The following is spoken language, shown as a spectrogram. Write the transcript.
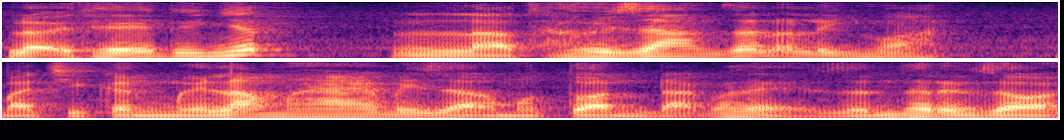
Lợi thế thứ nhất là thời gian rất là linh hoạt. Bạn chỉ cần 15 20 giờ một tuần đã có thể dấn thân được rồi.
